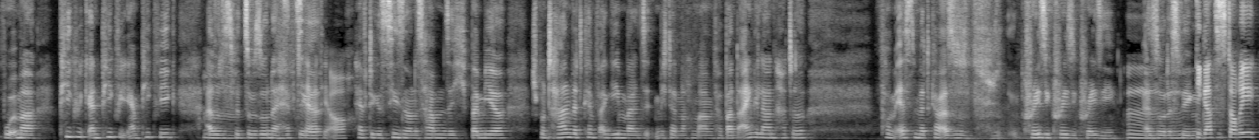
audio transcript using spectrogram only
wo immer Peak Week an Peak Week an Peak Week, also das mhm. wird sowieso eine heftige, heftige Season und es haben sich bei mir spontan Wettkämpfe ergeben, weil sie mich dann noch mal im Verband eingeladen hatte vom ersten Wettkampf, also crazy, crazy, crazy. Mm, also deswegen. Die ganze Story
